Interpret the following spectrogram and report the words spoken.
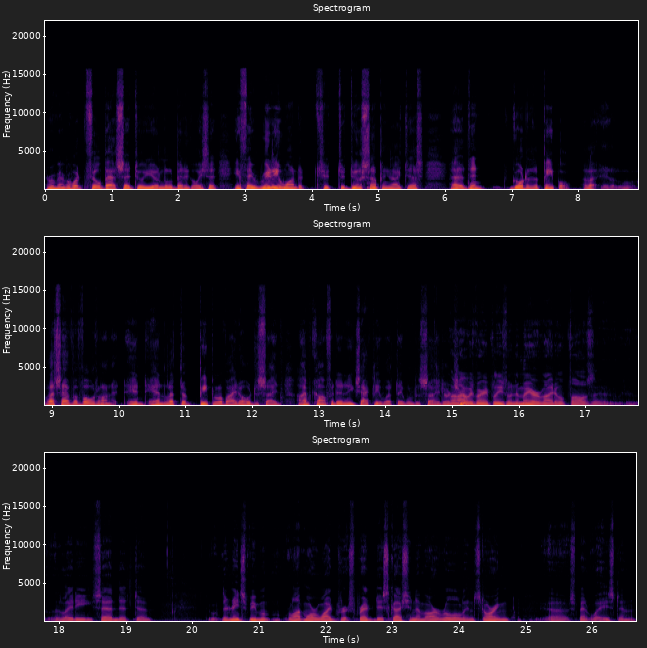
And remember what Phil Batt said to you a little bit ago. He said, if they really wanted to, to do something like this, uh, then go to the people. Let- Let's have a vote on it and, and let the people of Idaho decide. I'm confident in exactly what they will decide, aren't Well, you? I was very pleased when the mayor of Idaho Falls, uh, the lady, said that uh, there needs to be a lot more widespread discussion of our role in storing uh, spent waste, and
